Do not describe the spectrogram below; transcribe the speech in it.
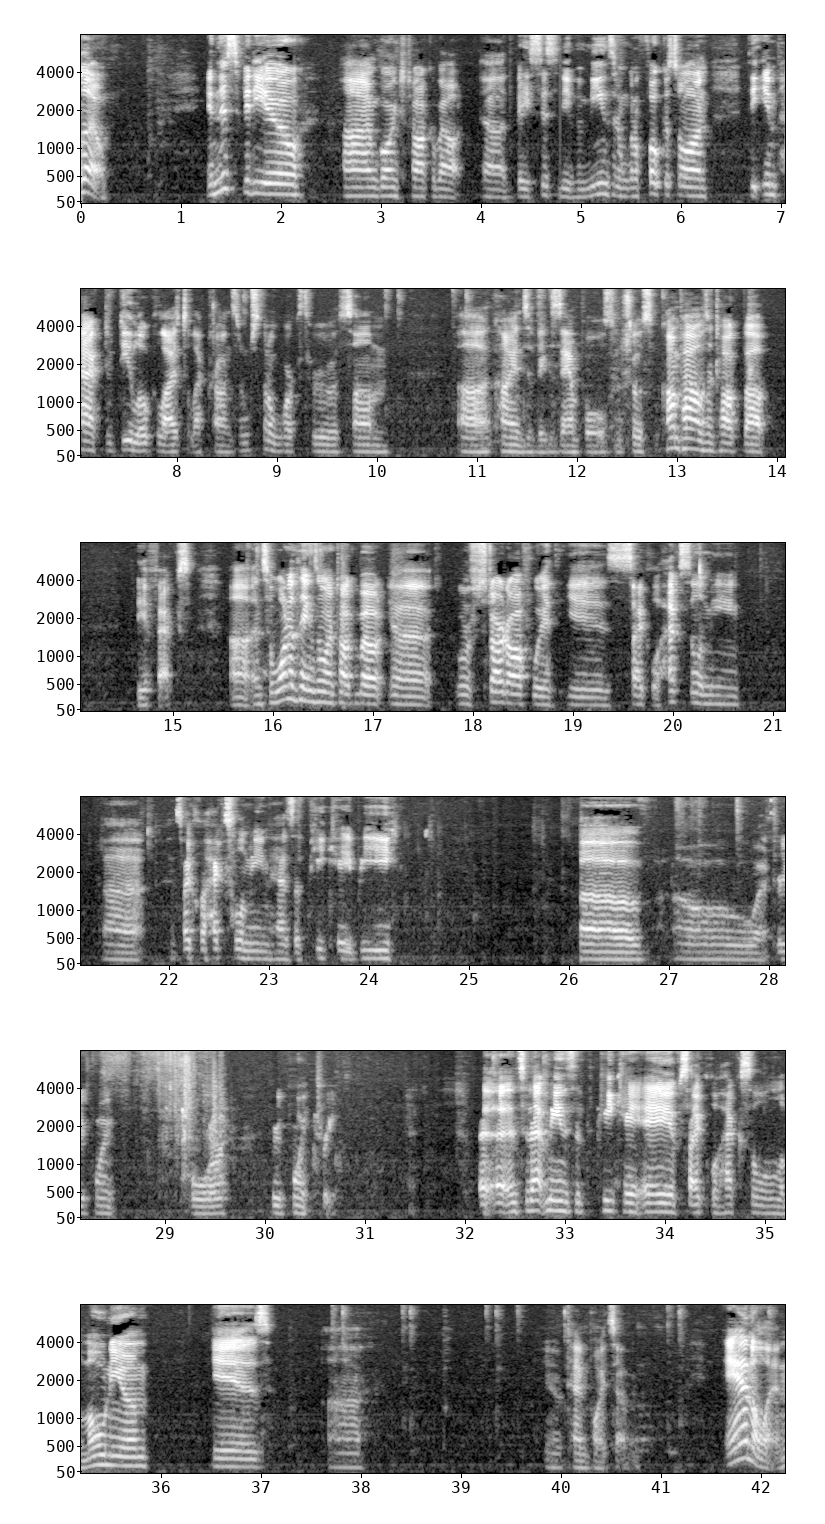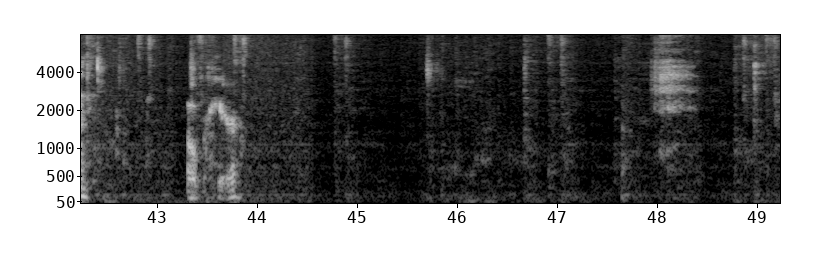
Hello. In this video, I'm going to talk about uh, the basicity of amines, and I'm going to focus on the impact of delocalized electrons. I'm just going to work through some uh, kinds of examples and show some compounds and talk about the effects. Uh, and so one of the things I want to talk about, uh, we'll start off with is cyclohexylamine. Uh, and cyclohexylamine has a pKb of oh, 3.4 3.3. And so that means that the pKa of cyclohexyl ammonium is, uh, you know, 10.7. Aniline over here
